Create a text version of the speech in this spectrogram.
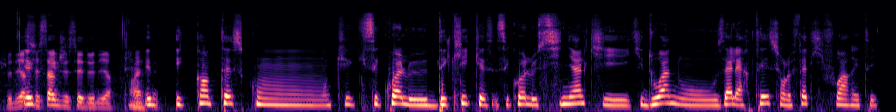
Je veux dire, c'est ça que j'essaie de dire. Et, et quand est-ce qu'on. C'est quoi le déclic C'est quoi le signal qui, qui doit nous alerter sur le fait qu'il faut arrêter?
